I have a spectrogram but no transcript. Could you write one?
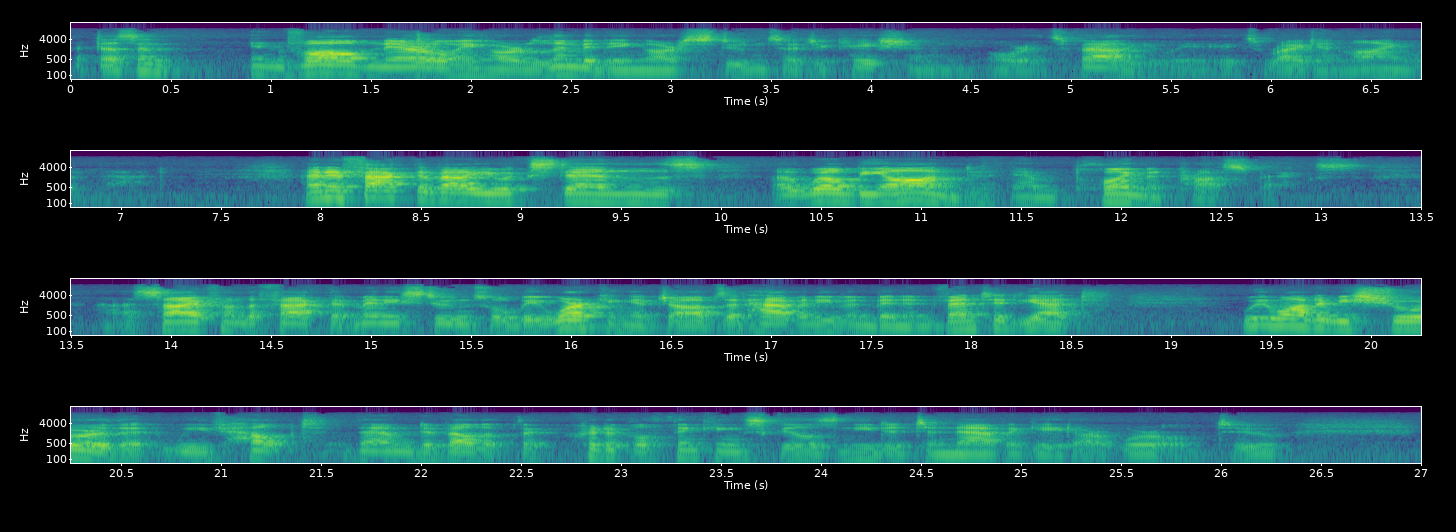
that doesn't involve narrowing or limiting our students' education or its value. It's right in line with that. And in fact, the value extends uh, well beyond employment prospects. Aside from the fact that many students will be working at jobs that haven't even been invented yet, we want to be sure that we've helped them develop the critical thinking skills needed to navigate our world, to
